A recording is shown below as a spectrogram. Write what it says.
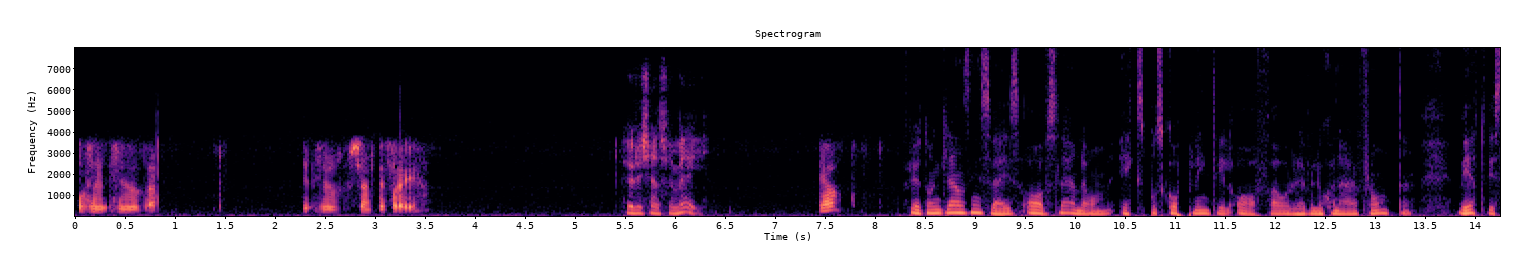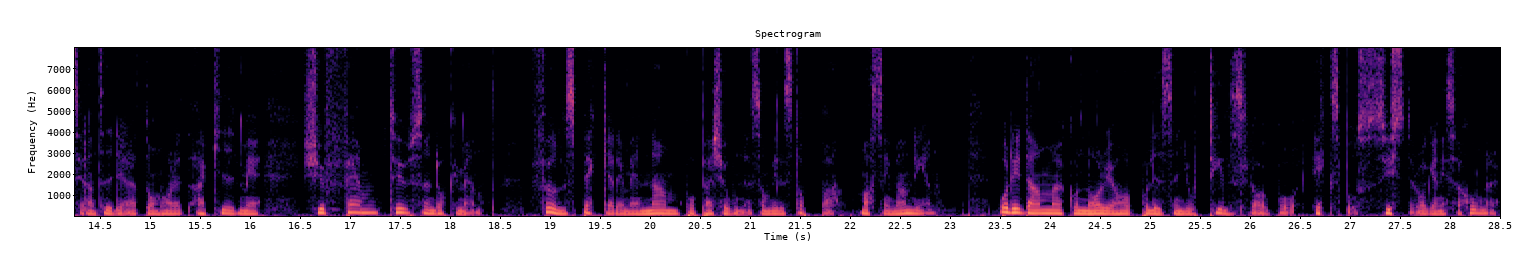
Och hur, hur, hur känns det för dig? Hur det känns för mig? Ja. Förutom Granskning Sveriges avslöjande om Expos koppling till AFA och Revolutionära fronten vet vi sedan tidigare att de har ett arkiv med 25 000 dokument fullspäckade med namn på personer som vill stoppa massinvandringen. Både i Danmark och Norge har polisen gjort tillslag på Expos systerorganisationer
